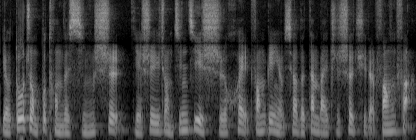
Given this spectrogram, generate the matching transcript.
有多种不同的形式，也是一种经济实惠、方便有效的蛋白质摄取的方法。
